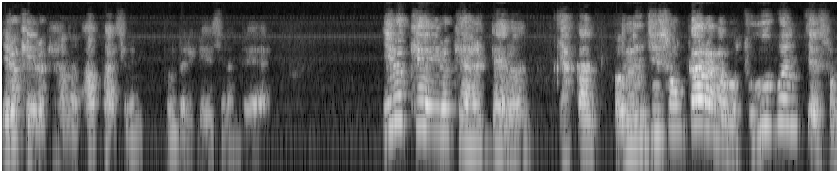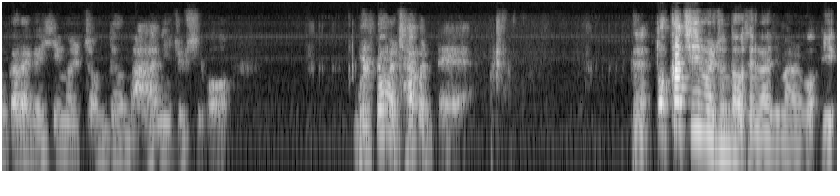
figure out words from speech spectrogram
이렇게 이렇게 하면 아파하시는 분들이 계시는데 이렇게 이렇게 할 때는 약간 엄지 손가락하고 두 번째 손가락에 힘을 좀 더 많이 주시고 물병을 잡을 때 똑같이 힘을 준다고 생각하지 말고 이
